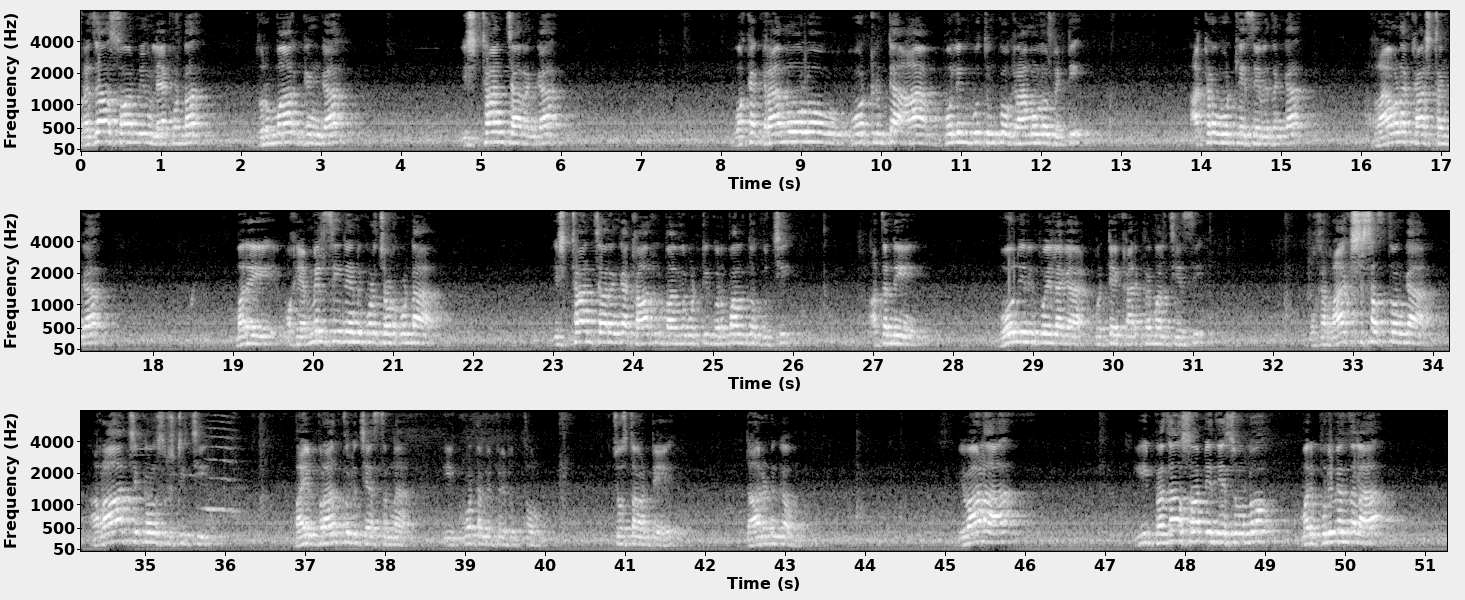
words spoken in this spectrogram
ప్రజాస్వామ్యం లేకుండా దుర్మార్గంగా ఇష్టానుసారంగా ఒక గ్రామంలో ఓట్లుంటే ఆ పోలింగ్ బూత్ ఇంకో గ్రామంలో పెట్టి అక్కడ ఓట్లేసే విధంగా రావణ కాష్టంగా మరి ఒక ఎమ్మెల్సీ నేను కూడా చూడకుండా ఇష్టానుసారంగా కార్లు పగలగొట్టి గురపాలతో గుచ్చి అతన్ని బోనిరిపోయేలాగా కొట్టే కార్యక్రమాలు చేసి ఒక రాక్షసత్వంగా అరాచకం సృష్టించి భయభ్రాంతులు చేస్తున్న ఈ కూటమి ప్రభుత్వం చూస్తా ఉంటే దారుణంగా ఉంది. ఇవాళ ఈ ప్రజాస్వామ్య దేశంలో మరి పులివెందల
